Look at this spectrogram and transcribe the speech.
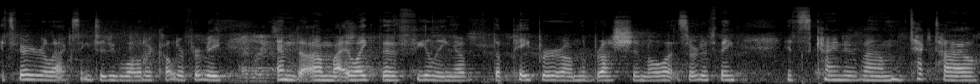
it's very relaxing to do watercolor for me, and um, I like the feeling of the paper on the brush and all that sort of thing. It's kind of um, tactile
